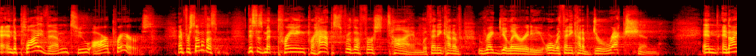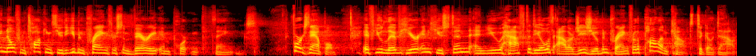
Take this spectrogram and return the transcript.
and apply them to our prayers. And for some of us, this has meant praying perhaps for the first time with any kind of regularity or with any kind of direction. And, and I know from talking to you that you've been praying through some very important things. For example, if you live here in Houston and you have to deal with allergies, you've been praying for the pollen count to go down.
